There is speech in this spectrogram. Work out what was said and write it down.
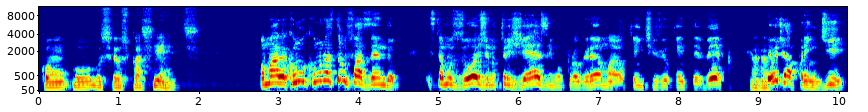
com o, os seus pacientes. Ô, Maga, como, como nós estamos fazendo? Estamos hoje no trigésimo programa Quem Te Viu, Quem Te Vê. Uhum. Eu já aprendi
